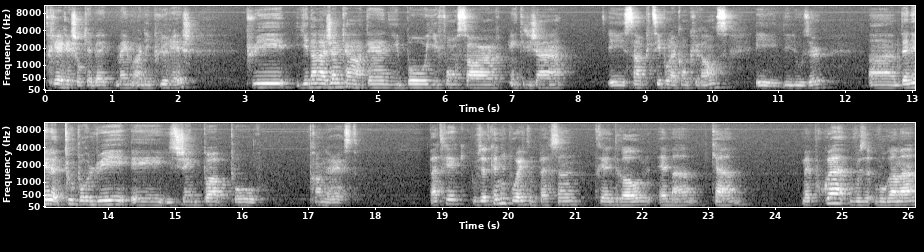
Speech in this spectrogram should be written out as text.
très riche au Québec, même un des plus riches. Puis, il est dans la jeune quarantaine, il est beau, il est fonceur, intelligent et sans pitié pour la concurrence et les losers. Um, Daniel a tout pour lui et il se gêne pas pour prendre le reste. Patrick, vous êtes connu pour être une personne très drôle, aimable, calme. Mais pourquoi vos, vos romans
